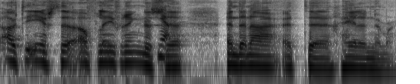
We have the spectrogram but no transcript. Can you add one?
uit de eerste aflevering. Dus, Ja. eh, en daarna het eh, hele nummer.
